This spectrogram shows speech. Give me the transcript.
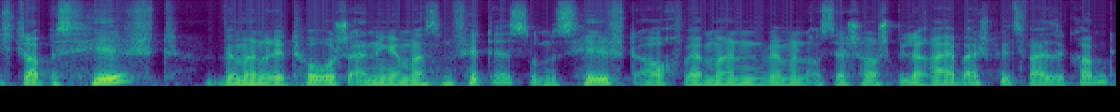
ich glaube, es hilft, wenn man rhetorisch einigermaßen fit ist und es hilft auch, wenn man, wenn man aus der Schauspielerei beispielsweise kommt.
